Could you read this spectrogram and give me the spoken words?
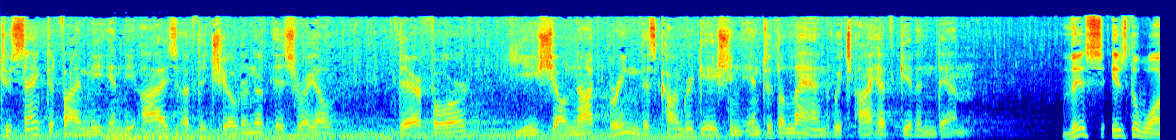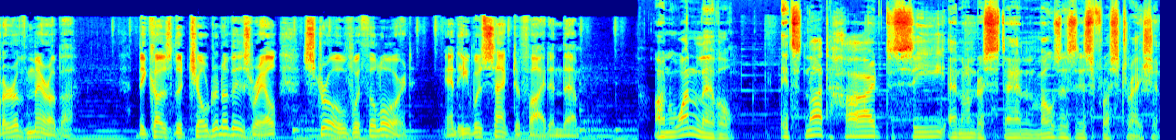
to sanctify me in the eyes of the children of Israel, therefore ye shall not bring this congregation into the land which I have given them. This is the water of Meribah, because the children of Israel strove with the Lord, and he was sanctified in them. On one level, it's not hard to see and understand Moses' frustration.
